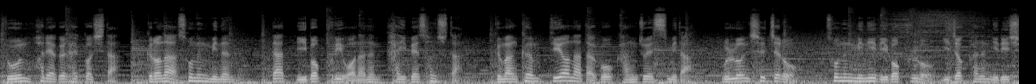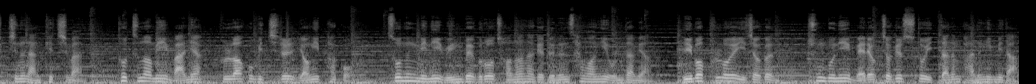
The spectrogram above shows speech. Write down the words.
좋은 활약을 할 것이다. 그러나 손흥민은 딱 리버풀이 원하는 타입의 선수다. 그만큼 뛰어나다고 강조했습니다. 물론 실제로 손흥민이 리버풀로 이적하는 일이 쉽지는 않겠지만 토트넘이 만약 블라호비치를 영입하고 손흥민이 윙백으로 전환하게 되는 상황이 온다면 리버풀로의 이적은 충분히 매력적일 수도 있다는 반응입니다.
